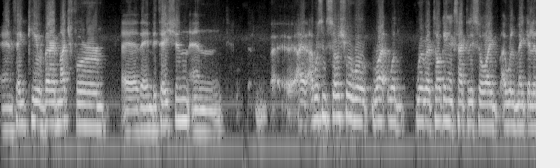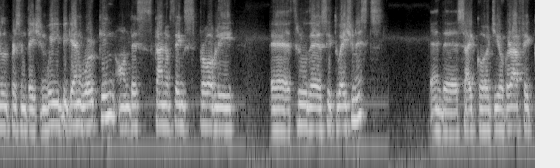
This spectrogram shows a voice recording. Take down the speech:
And thank you very much for uh, the invitation. And uh, I, I, wasn't so sure what, what we were talking exactly, so I, I will make a little presentation. We began working on this kind of things probably uh, through the situationists and the psychogeographic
